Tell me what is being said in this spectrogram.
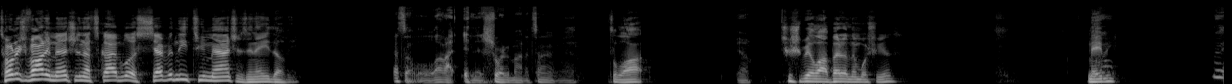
Tony Schiavone mentioned that Skye Blue has 72 matches in AEW. That's a lot in a short amount of time, man. It's a lot. Yeah. She should be a lot better than what she is. Maybe. Man,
